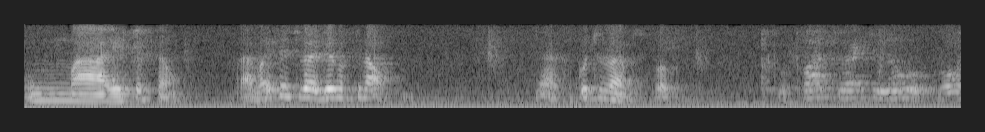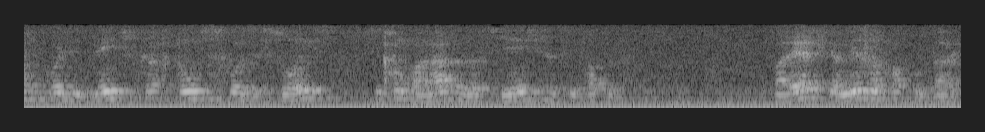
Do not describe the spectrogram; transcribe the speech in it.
uma exceção. Tá? Mas a gente vai ver no final. É, continuamos, por favor. O fato é que não ocorre coisa idêntica com disposições se comparadas às ciências e faculdades. Parece que a mesma faculdade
